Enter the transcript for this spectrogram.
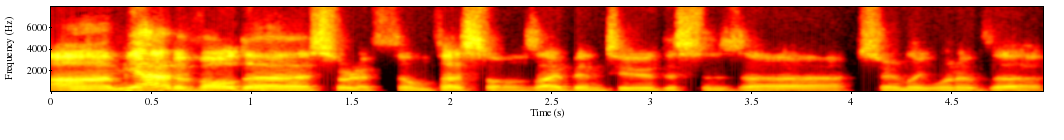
um, yeah, out of all the sort of film festivals I've been to, this is uh, certainly one of the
